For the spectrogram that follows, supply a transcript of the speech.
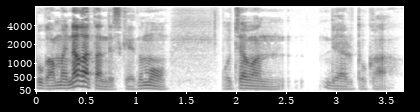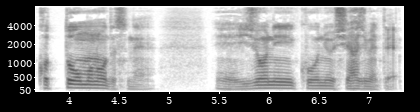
僕あんまりなかったんですけれども、お茶碗であるとか、骨董物をですね、えー、異常に購入し始めて、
